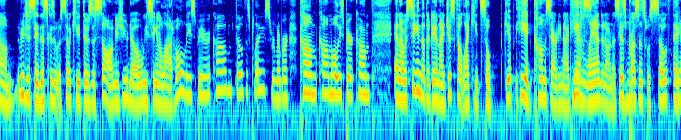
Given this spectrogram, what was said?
Um, let me just say this because it was so cute. There's a song, as you know, we sing it a lot. Holy Spirit, come, fill this place. Remember, come, come, Holy Spirit, come. And I was singing the other day, and I just felt like he'd so give, he had come Saturday night. He Yes. landed on us. His presence was so thick.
